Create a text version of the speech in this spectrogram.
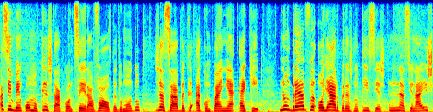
assim bem como o que está a acontecer à volta do mundo, já sabe que acompanha aqui. Num breve olhar para as notícias nacionais,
